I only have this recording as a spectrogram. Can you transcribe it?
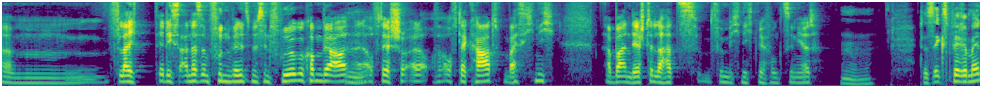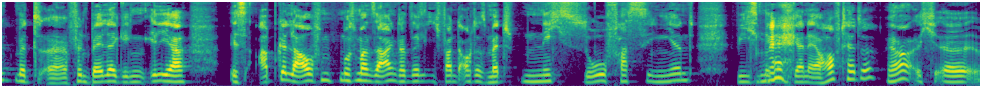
Ähm, vielleicht hätte ich es anders empfunden, wenn es ein bisschen früher gekommen wäre mhm. auf der auf, auf der Card, weiß ich nicht. Aber an der Stelle hat es für mich nicht mehr funktioniert. Mhm. Das Experiment mit äh, Finn Balor gegen Ilya ist abgelaufen, muss man sagen. Tatsächlich, ich fand auch das Match nicht so faszinierend, wie ich es mir nee. gerne erhofft hätte. Ja, ich, äh,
